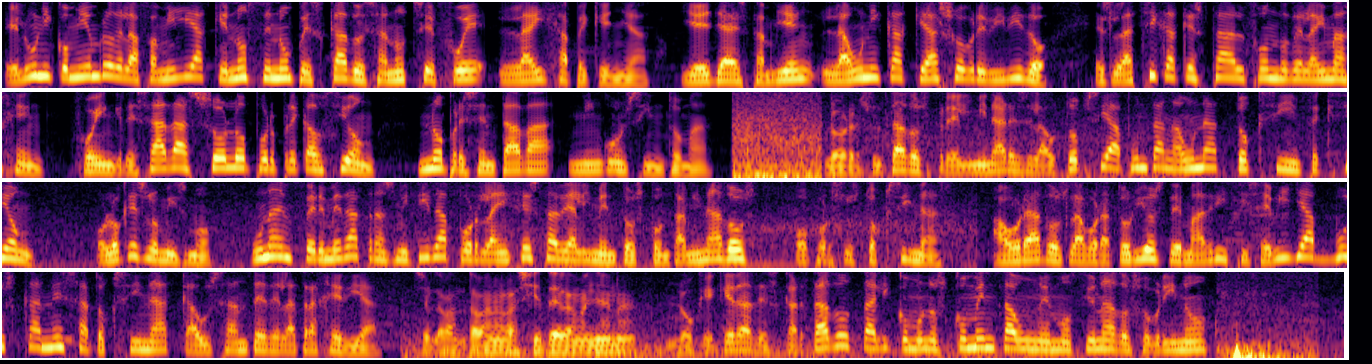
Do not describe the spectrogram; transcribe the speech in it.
El único miembro de la familia que no cenó pescado esa noche fue la hija pequeña. Y ella es también la única que ha sobrevivido. Es la chica que está al fondo de la imagen. Fue ingresada solo por precaución. No presentaba ningún síntoma. Los resultados preliminares de la autopsia apuntan a una toxinfección, o lo que es lo mismo, una enfermedad transmitida por la ingesta de alimentos contaminados o por sus toxinas. Ahora dos laboratorios de Madrid y Sevilla buscan esa toxina causante de la tragedia. Se levantaban a las 7 de la mañana. Lo que queda descartado, tal y como nos comenta un emocionado sobrino,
